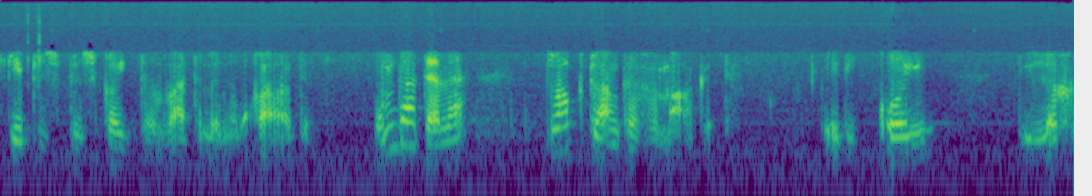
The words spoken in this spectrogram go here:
skepsbeskuit en wat hulle nog gehad het. Omdat hulle klapklanke gemaak het, het die koei die lug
